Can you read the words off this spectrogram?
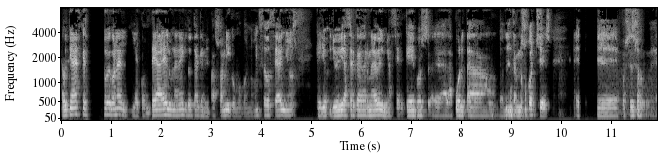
La última vez que estuve con él, le conté a él una anécdota que me pasó a mí como con 11 o 12 años, que yo, yo vivía cerca de Bernabéu y me acerqué pues, eh, a la puerta donde entran los coches. Eh, eh, pues eso, eh,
